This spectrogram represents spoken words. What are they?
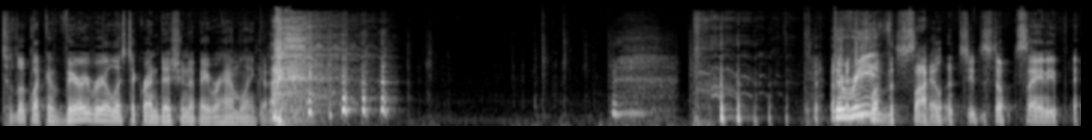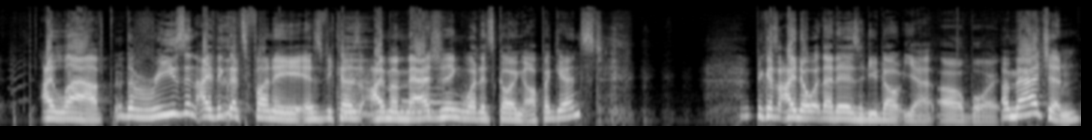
to look like a very realistic rendition of Abraham Lincoln. The I re- just love the silence. You just don't say anything. I laughed. The reason I think that's funny is because I'm imagining what it's going up against. because I know what that is and you don't yet. Oh boy. Imagine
